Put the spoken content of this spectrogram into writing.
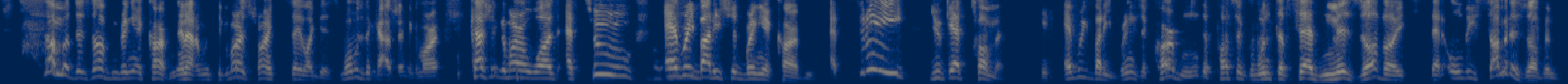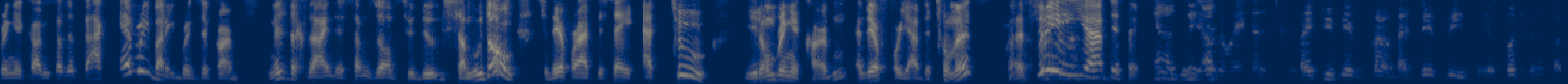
some of the zovim bring a carbon. In other words, the Gemara is trying to say like this. What was the kasha in the Gemara? Kasha Gemara was at two, everybody should bring a carbon. At three, you get tumah. If everybody brings a carbon, the pasuk wouldn't have said mizovai that only some of the zovim bring a carbon, because in fact everybody brings a carbon. Mizdach zayin, there's some zovs who do, some who don't. So therefore, I have to say at two you don't bring a carbon, and therefore you have the tumah. But at three, you have the things. Not put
